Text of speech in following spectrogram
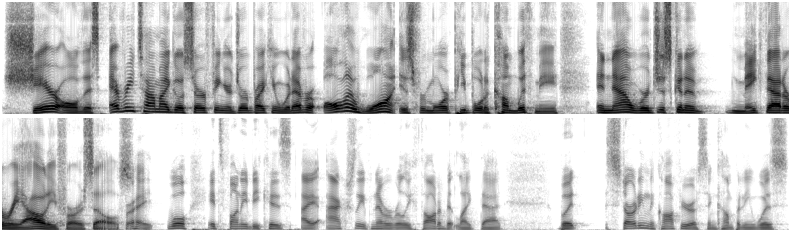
share all this. Every time I go surfing or dirt biking or whatever, all I want is for more people to come with me. And now we're just going to make that a reality for ourselves. Right. Well, it's funny because I actually have never really thought of it like that. But starting the coffee roasting company was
